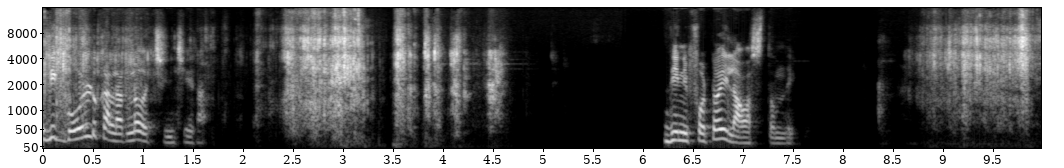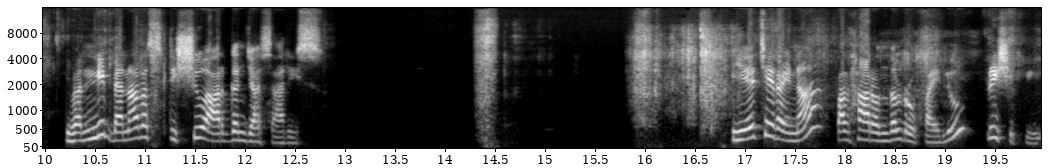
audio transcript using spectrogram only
ఇది గోల్డ్ కలర్లో వచ్చింది చీర. దీని ఫోటో ఇలా వస్తుంది. ఇవన్నీ బెనారస్ టిష్యూ ఆర్గంజా శారీస్ ఏ చీర అయినా పదహారు వందల రూపాయలు ఫ్రీ షిప్పింగ్.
